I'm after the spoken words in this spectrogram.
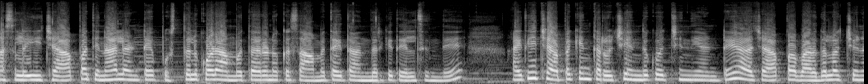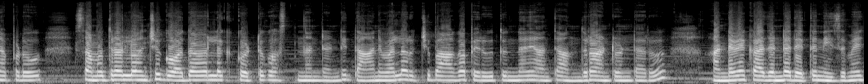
అసలు ఈ చేప తినాలంటే పుస్తులు కూడా అమ్ముతారని ఒక సామెత అయితే అందరికీ తెలిసిందే. అయితే ఈ చేపకి ఇంత రుచి ఎందుకు వచ్చింది అంటే ఆ చేప వరదలు వచ్చినప్పుడు సముద్రంలోంచి గోదావరిలోకి కొట్టుకొస్తుందంటండి. దానివల్ల రుచి బాగా పెరుగుతుందని అంతే అందరూ అంటుంటారు. అండమే కాదండి అదైతే నిజమే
